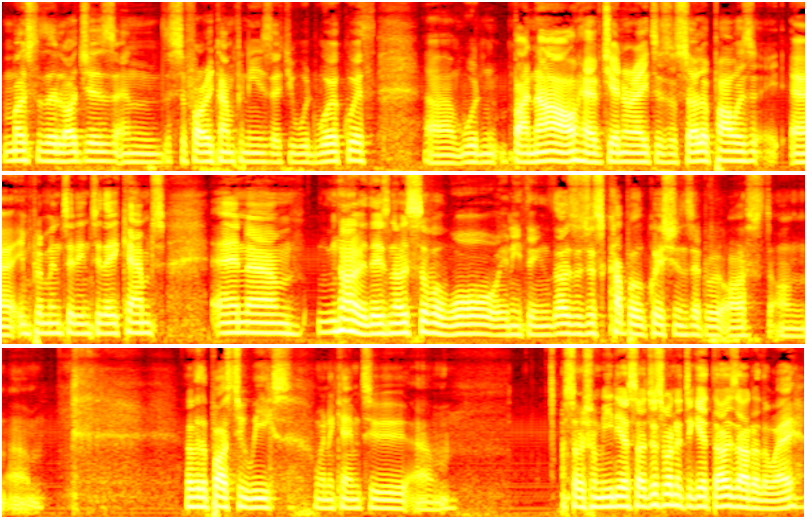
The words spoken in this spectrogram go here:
most of the lodges and the safari companies that you would work with uh, would by now have generators or solar powers uh, implemented into their camps. And um, no, there's no civil war or anything. Those are just a couple of questions that were asked on um, over the past two weeks when it came to um, social media. So I just wanted to get those out of the way.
